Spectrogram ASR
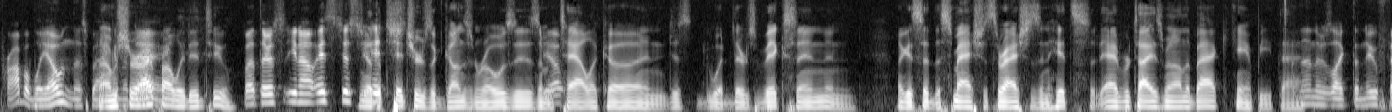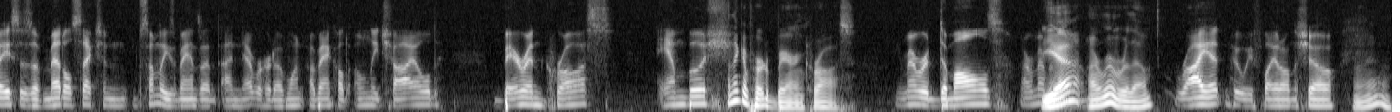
probably owned this back. I'm the sure I probably did too. But there's you know it's just You know, the pictures of Guns N' Roses and Yep. Metallica and just what there's Vixen and like I said, the smashes, thrashes, and hits advertisement on the back. You can't beat that. And then there's like the new faces of metal section. Some of these bands I, I never heard of. One a band called Only Child, Barren Cross, Ambush. I think I've heard of Barren Cross. Remember D'Molls? I remember. yeah, them. I remember them. Riot, who we played on the show. Oh,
